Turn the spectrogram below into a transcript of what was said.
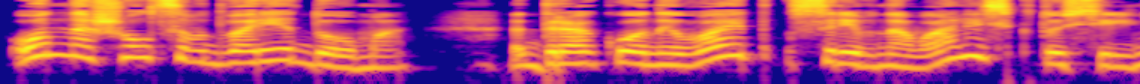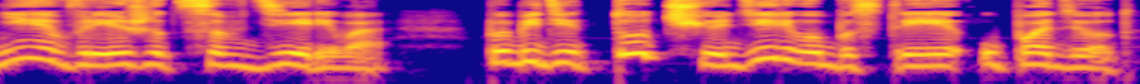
Он нашелся во дворе дома. Дракон и Вайт соревновались, кто сильнее врежется в дерево. Победит тот, чье дерево быстрее упадет.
